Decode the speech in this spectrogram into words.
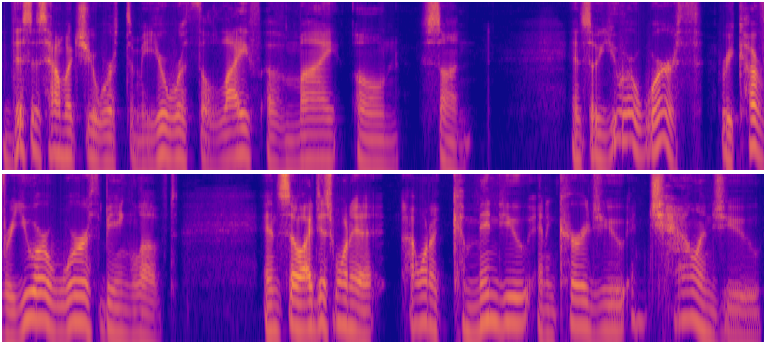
this is how much you're worth to me. You're worth the life of my own son. And so you are worth recovery. You are worth being loved. And so I just want to I want to commend you and encourage you and challenge you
